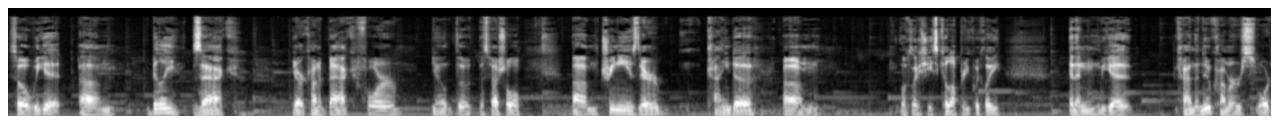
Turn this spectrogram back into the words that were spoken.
So we get um, Billy, Zach, you are kind of back for, you know, the, the special. Um, Trini is there, kind of. Um, looks like she's killed off pretty quickly. And then we get kind of the newcomers, or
